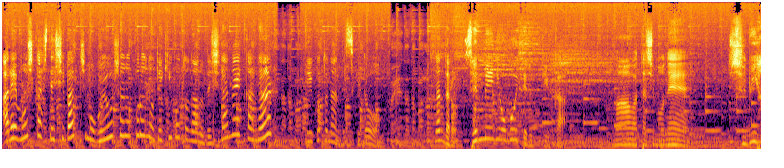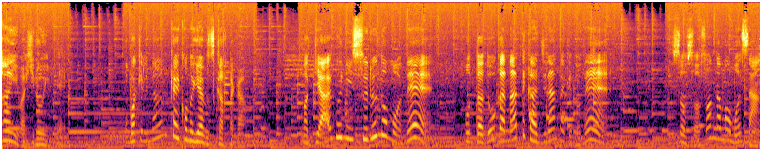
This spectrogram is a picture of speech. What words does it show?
あれもしかしてしばっちもご幼少の頃の出来事なので知らないかな？っていうことなんですけどなんだろう？鮮明に覚えてるっていうか。まあ私もね守備範囲は広いんで。まけに何回このギャグ使ったか。まあギャグにするのもね本当はどうかなって感じなんだけどね。そうそうそんなももさん。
